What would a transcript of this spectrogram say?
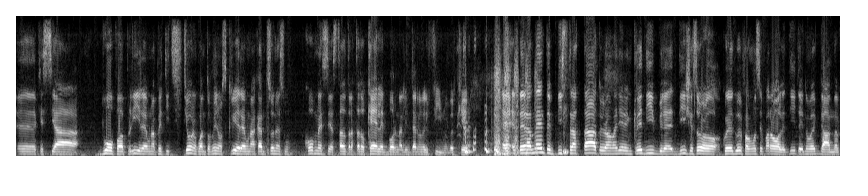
eh, che sia dopo aprire una petizione o quantomeno scrivere una canzone su come sia stato trattato Celeborn all'interno del film perché è, veramente bistrattato in una maniera incredibile dice solo quelle due famose parole dite il nome Gandalf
